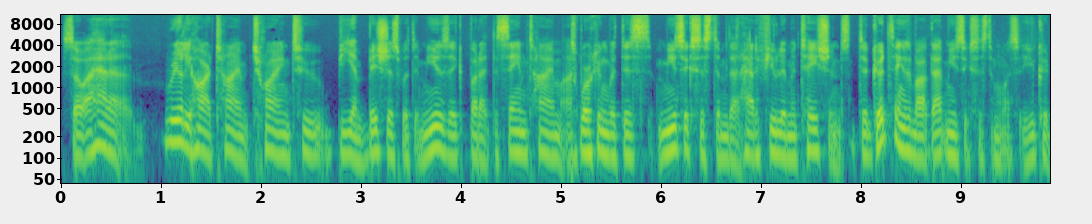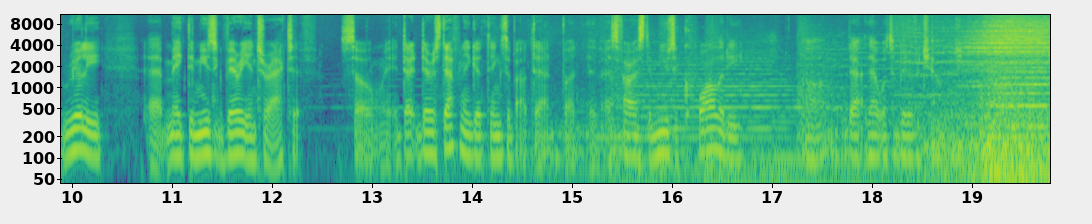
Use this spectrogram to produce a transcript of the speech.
so I had a really hard time trying to be ambitious with the music, but at the same time, I was working with this music system that had a few limitations. The good thing about that music system was that you could really uh, make the music very interactive. So it, there's definitely good things about that, but as far as the music quality, um, that that was a bit of a challenge.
